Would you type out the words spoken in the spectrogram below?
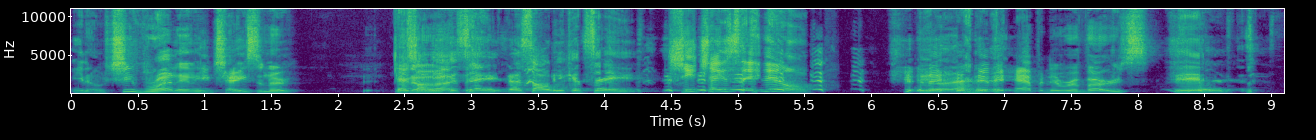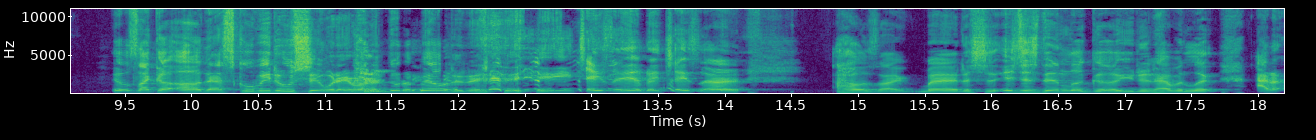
you know, she's running. He chasing her. That's you know, all we can say. That's all we can say. She chasing him. and then, then, it happened in reverse. Yeah. It was like a uh, that Scooby Doo shit where they running through the building. he chasing him, they chasing her. I was like, man, this is, it just didn't look good. You didn't have a look. I don't.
